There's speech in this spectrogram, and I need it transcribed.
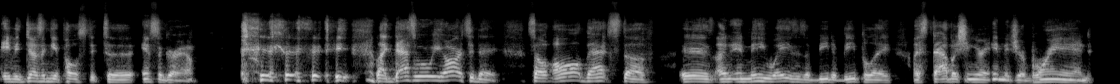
if it doesn't get posted to Instagram. like that's where we are today. So all that stuff is in many ways is a B2B play, establishing your image, your brand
